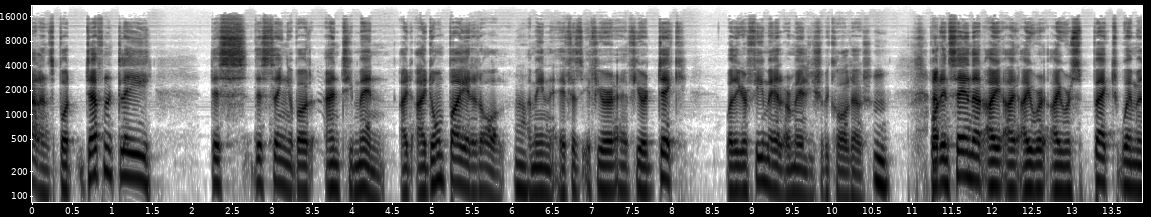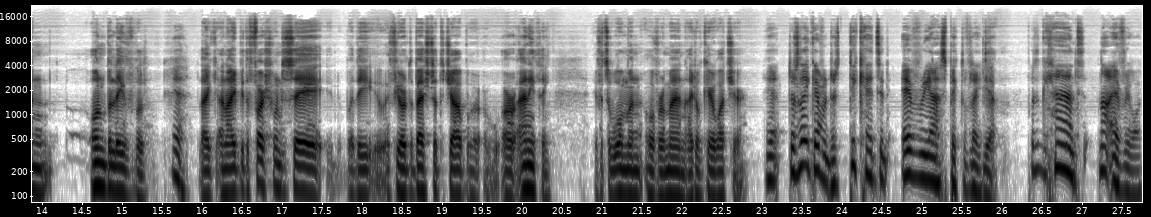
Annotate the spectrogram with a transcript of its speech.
balance but definitely this this thing about anti men I, I don't buy it at all No. i mean if it's, if you're if you're a dick whether you're female or male you should be called out Mm. but in saying that i I, I, re, I respect women unbelievable Yeah. like and i'd be the first one to say whether you, if you're the best at the job or, or anything if it's a woman over a man i don't care what you're Yeah. There's like everyone. There's dickheads in every aspect of life. Yeah. But you can't. Not everyone.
